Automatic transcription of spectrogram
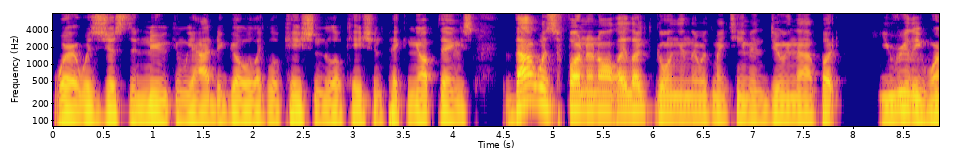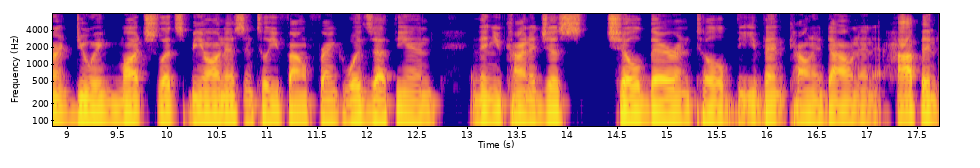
where it was just the nuke and we had to go like location to location picking up things. That was fun and all. I liked going in there with my team and doing that, but you really weren't doing much, let's be honest, until you found Frank Woods at the end. And then you kind of just chilled there until the event counted down and it happened.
